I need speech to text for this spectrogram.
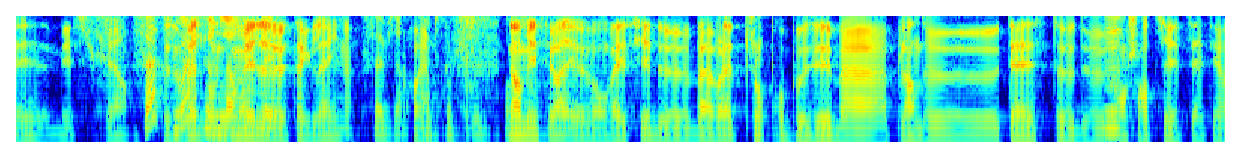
eh, mais super. Ça, tu vois, je viens de nouvelle euh, tagline. Ça vient Incroyable. entre le chaud et le froid. Non, mais c'est vrai, on va essayer de bah, voilà, toujours proposer bah, plein de tests de, Mm. en chantier, etc.,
